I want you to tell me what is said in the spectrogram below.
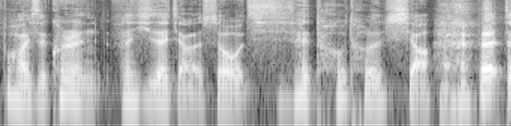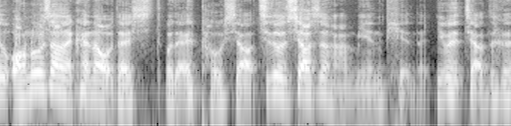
不好意思，昆仑分析在讲的时候，我其实在偷偷的笑。呃，这个网络上来看到我在我在偷笑，其实我笑是很腼腆的，因为讲这个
